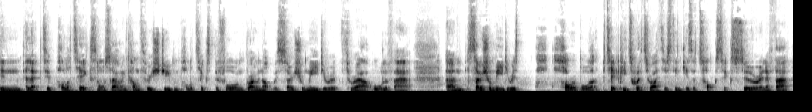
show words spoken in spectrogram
in elected politics and also having come through student politics before and grown up with social media throughout all of that. Um, social media is horrible, particularly Twitter, I just think is a toxic sewer. And if that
